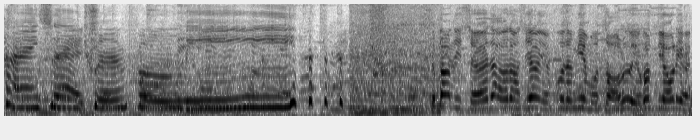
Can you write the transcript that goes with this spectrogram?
开在春风里。到底谁会在儿童新乐园敷着面膜走路？有个丢脸！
